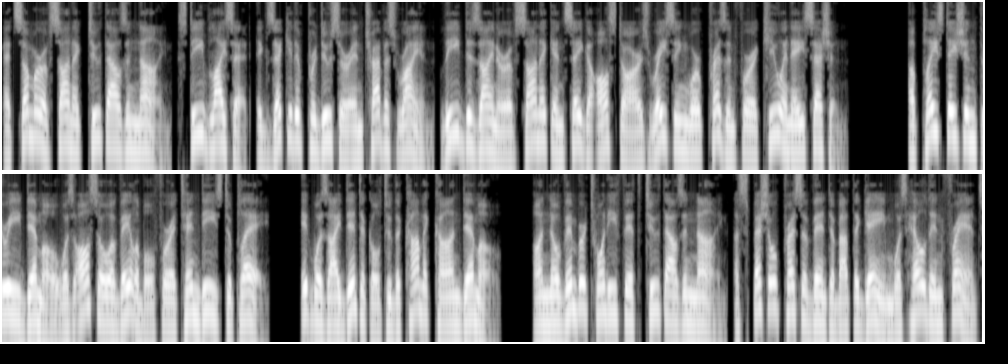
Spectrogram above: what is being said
At Summer of Sonic 2009, Steve Lycett, executive producer, and Travis Ryan, lead designer of Sonic and Sega All-Stars Racing were present for a Q&A session. A PlayStation 3 demo was also available for attendees to play. It was identical to the Comic-Con demo. On November 25, 2009, a special press event about the game was held in France,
